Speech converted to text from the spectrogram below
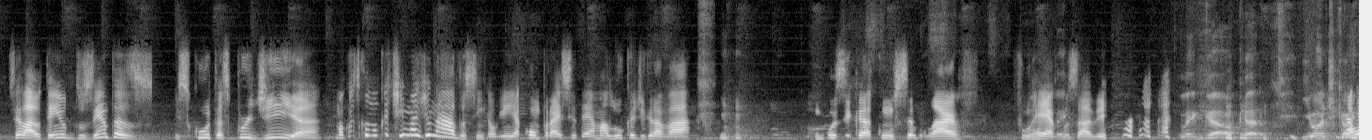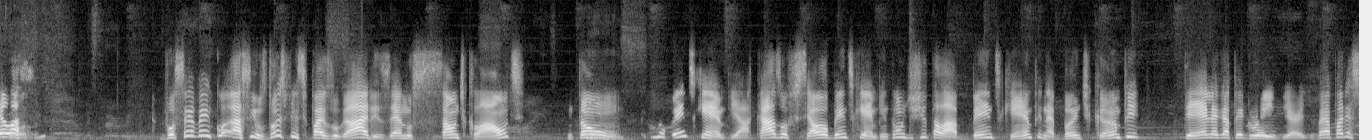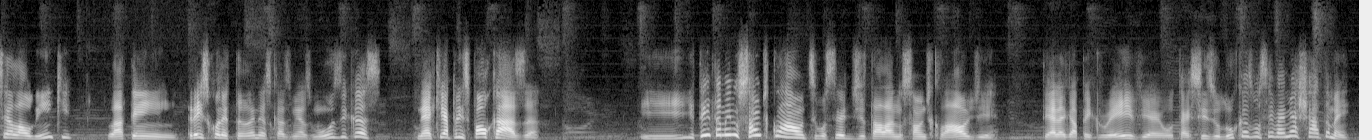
sei lá, eu tenho 200 escutas por dia. Uma coisa que eu nunca tinha imaginado, assim, que alguém ia comprar essa ideia maluca de gravar música com celular furreco, Legal. sabe? Legal, cara. E onde que eu A encontro? relação- Você vem, assim, os dois principais lugares é no SoundCloud. Então, Uhum. no Bandcamp, a casa oficial é o Bandcamp. Então digita lá Bandcamp, né, Bandcamp TLHP Graveyard. Vai aparecer lá o link. Lá tem três coletâneas com as minhas músicas, né, que é a principal casa. E, e tem também no SoundCloud. Se você digitar lá no SoundCloud TLHP Graveyard ou Tarcísio Lucas, você vai me achar também.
